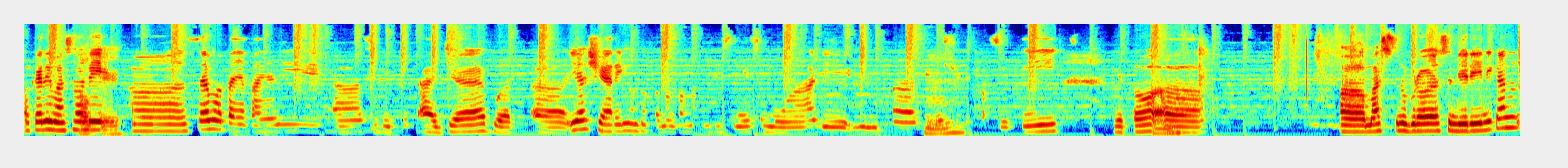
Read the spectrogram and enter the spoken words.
Oke nih Mas Sony, Oke. eh, saya mau tanya-tanya nih eh, sedikit aja buat eh, ya sharing untuk teman-teman di sini semua di di eh, Binus Hmm. University gitu. Hmm. eh, eh, Mas Nugroho sendiri ini kan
